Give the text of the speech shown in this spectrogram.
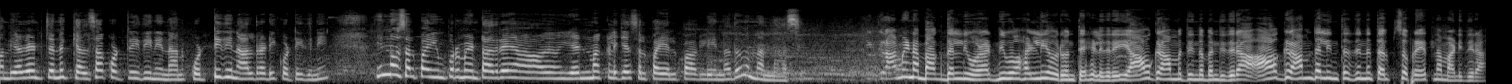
ಒಂದು ಏಳೆಂಟು ಜನಕ್ಕೆ ಕೆಲಸ ಕೊಟ್ಟಿದ್ದೀನಿ ನಾನು. ಕೊಟ್ಟಿದ್ದೀನಿ ಆಲ್ರೆಡಿ ಕೊಟ್ಟಿದ್ದೀನಿ. ಇನ್ನೂ ಸ್ವಲ್ಪ ಇಂಪ್ರೂವ್ಮೆಂಟ್ ಆದರೆ ಹೆಣ್ಮಕ್ಳಿಗೆ ಸ್ವಲ್ಪ ಹೆಲ್ಪ್ ಆಗಲಿ ಅನ್ನೋದು ನನ್ನ ಆಸೆ. ಗ್ರಾಮೀಣ ಭಾಗದಲ್ಲಿ ನೀವು ನೀವು ಹಳ್ಳಿಯವರು ಅಂತ ಹೇಳಿದ್ರೆ ಯಾವ ಗ್ರಾಮದಿಂದ ಬಂದಿದ್ದೀರಾ? ಆ ಗ್ರಾಮದಲ್ಲಿ ಇಂಥದನ್ನ ತಲುಪಿಸೋ ಪ್ರಯತ್ನ ಮಾಡಿದ್ದೀರಾ?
